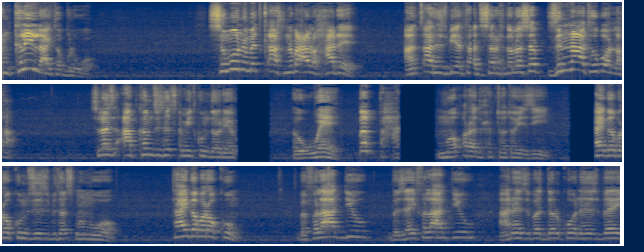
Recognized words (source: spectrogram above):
ዕንክሊል ኣይተብልዎ ስሙ ንምጥቃስ ንባዕሉ ሓደ ኣንጻር ህዝቢ ኤርትራ ዝሰርሕ ዘሎ ሰብ ዝና ትህቦ ኣለኻ ስለዚ ኣብ ከምዚ ተፀሚትኩም ዶ ነይሩ እወ በብሓደ መቕረድ ሕቶቶ እዚ እንታይ ገበረኩም እዚ ህዝቢ ተፅምምዎ እንታይ ገበረኩም ብፍላት ድዩ ብዘይፍላት ድዩ ኣነ ዝበደልክዎ ንህዝበይ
